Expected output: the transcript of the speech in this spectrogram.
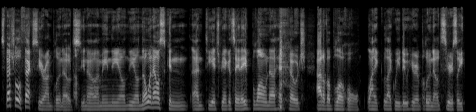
special effects here on Blue Notes. You know, I mean, you know, you know, no one else can on THPN could say they've blown a head coach out of a blowhole like like we do here at Blue Notes. Seriously,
